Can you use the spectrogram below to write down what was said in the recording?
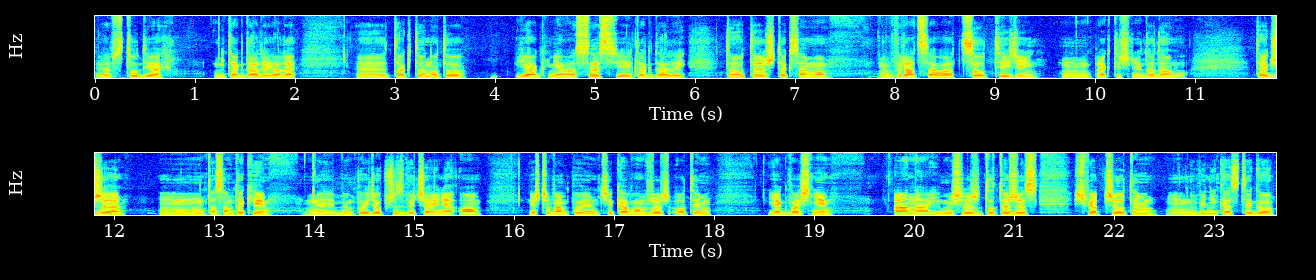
e, w studiach i tak dalej, ale e, tak to, no to jak miała sesję i tak dalej, to też tak samo wracała co tydzień mm, praktycznie do domu. Także mm, to są takie, bym powiedział, przyzwyczajenia. O, jeszcze Wam powiem ciekawą rzecz o tym, jak właśnie Anna i myślę, że to też jest, świadczy o tym, mm, wynika z tego,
